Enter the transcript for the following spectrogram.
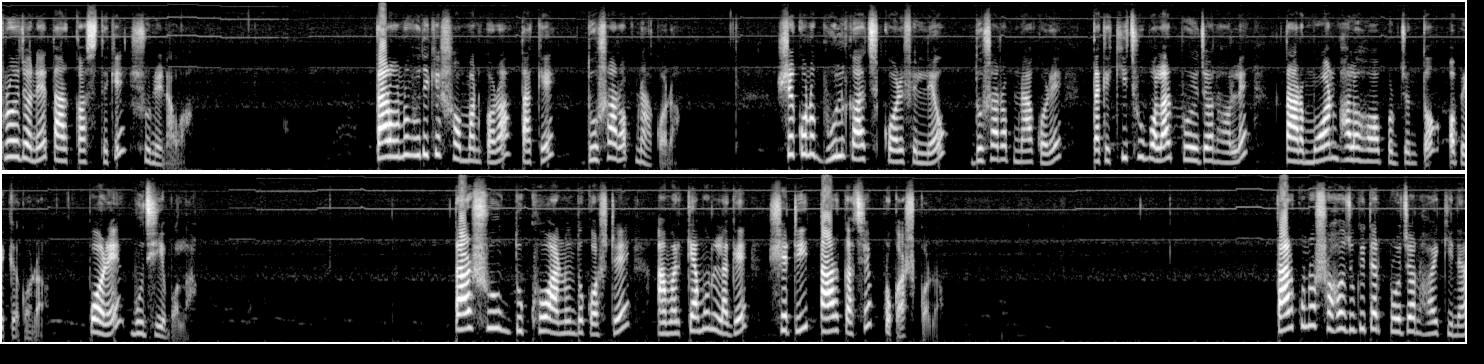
প্রয়োজনে তার কাছ থেকে শুনে নেওয়া। তার অনুভূতিকে সম্মান করা, তাকে দোষারোপ না করা। সে কোনো ভুল কাজ করে ফেললেও দোষারোপ না করে তাকে কিছু বলার প্রয়োজন হলে তার মন ভালো হওয়া পর্যন্ত অপেক্ষা করা, পরে বুঝিয়ে বলা। তার সুখ, দুঃখ, আনন্দ, কষ্টে আমার কেমন লাগে সেটি তার কাছে প্রকাশ করা। তার কোনো সহযোগিতার প্রয়োজন হয় কিনা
